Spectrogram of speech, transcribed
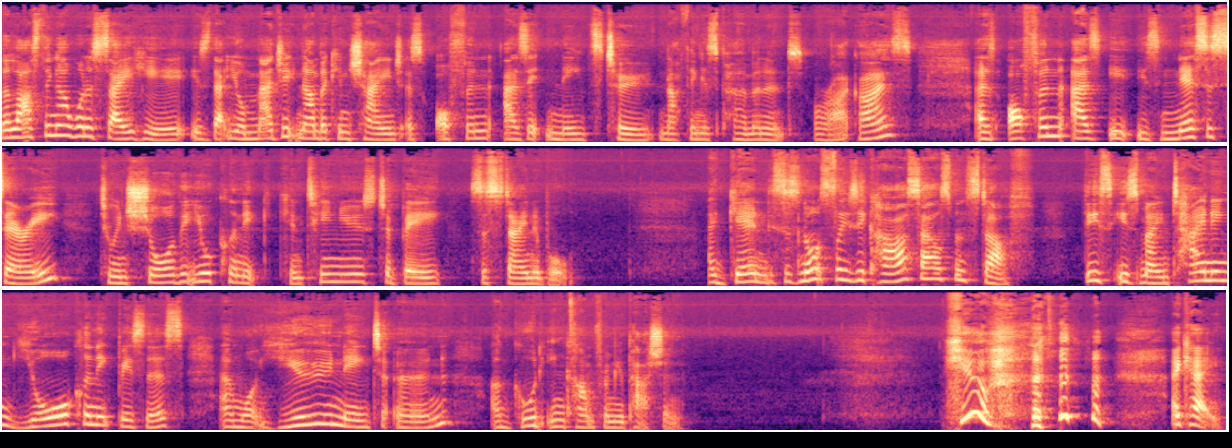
The last thing I want to say here is that your magic number can change as often as it needs to. Nothing is permanent, all right, guys? As often as it is necessary to ensure that your clinic continues to be sustainable. Again, this is not sleazy car salesman stuff. This is maintaining your clinic business and what you need to earn a good income from your passion. Phew. okay.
